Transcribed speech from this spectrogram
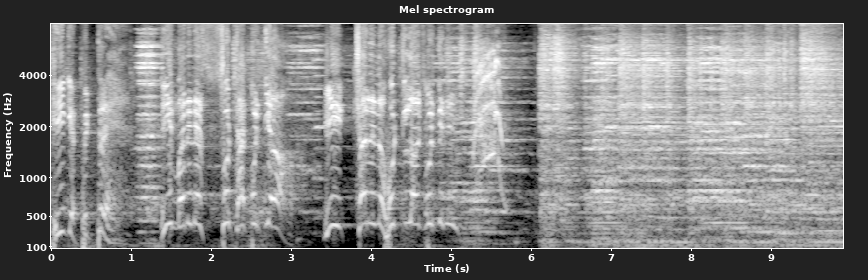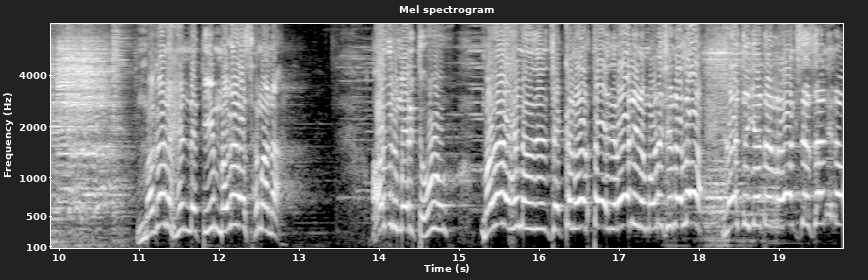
ಹೀಗೆ ಬಿಟ್ರೆ ಈ ಮನಿನೇ ಸುಟ್ಟ ಹಾಕ್ಬಿಡ್ತೀಯ? ಈ ಕ್ಷಣನ ಹುಟ್ಟಲು ಹಚ್ಬಿಡ್ತೀನಿ ಮಗನ ಹೆಂಡತಿ ಮಗಳ ಸಮಾನ. ಅದನ್ನು ಮರೆತು, ಮಗಳ ಹೆಂಡತಿ ಚಕ್ಕ ನಾಡ್ತಾ ಇದ್ದೀರಾ? ನೀನು ಮನುಷ್ಯನಲ್ಲ ಲಜ್ಜೆಗೆಟ್ಟ ರಾಕ್ಷಸ ನೀನು.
